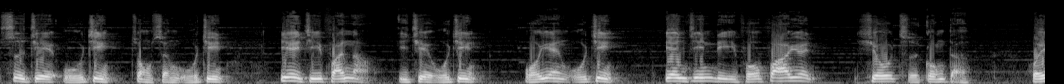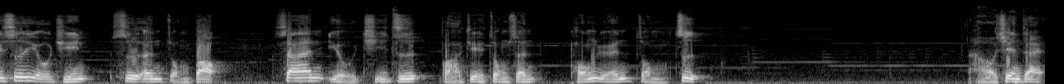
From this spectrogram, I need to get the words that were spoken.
世界无尽，众生无尽，业及烦恼，一切无尽。我愿无尽，愿经礼佛发愿，修持功德，回师有情，施恩总报，三有其之，法界众生同源种智。好，现在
